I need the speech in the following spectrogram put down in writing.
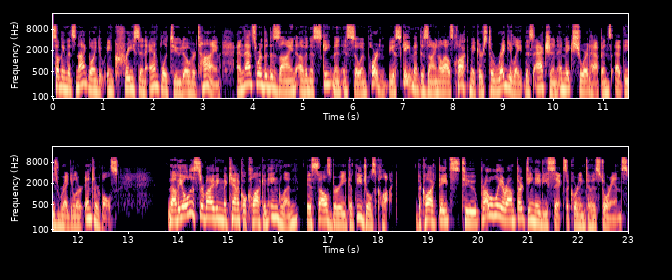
something that's not going to increase in amplitude over time. And that's where the design of an escapement is so important. The escapement design allows clockmakers to regulate this action and make sure it happens at these regular intervals. Now, the oldest surviving mechanical clock in England is Salisbury Cathedral's clock. The clock dates to probably around 1386, according to historians.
